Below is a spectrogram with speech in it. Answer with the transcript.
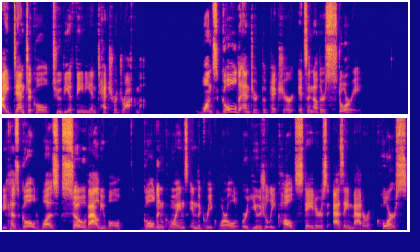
identical to the Athenian tetradrachma. Once gold entered the picture, it's another story. Because gold was so valuable, golden coins in the Greek world were usually called staters as a matter of course,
